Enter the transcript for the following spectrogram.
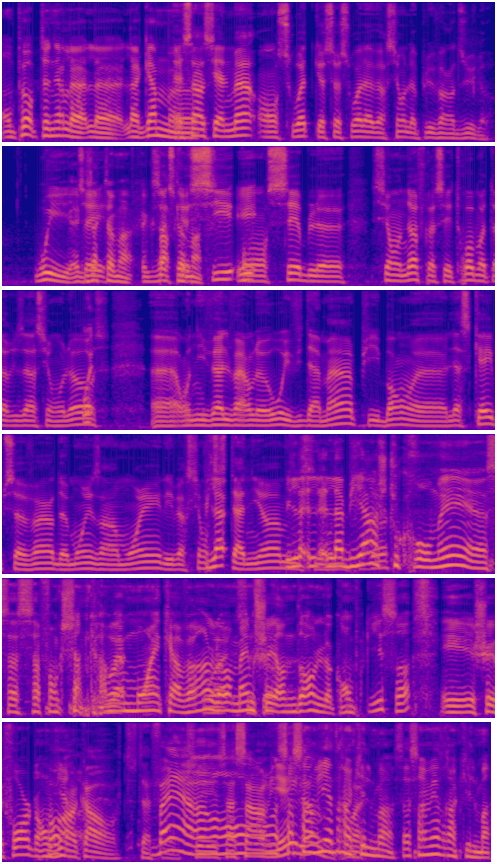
on, peut obtenir la, la- la gamme. euh, Essentiellement, on souhaite que ce soit la version la plus vendue, là. Oui, exactement. Parce que exactement. si Et- on cible, si on offre ces trois motorisations-là, Oui. euh, on nivelle vers le haut, évidemment. Puis bon, euh, l'Escape se vend de moins en moins. Les versions la- titanium. L'habillage tout chromé, euh, ça, ça fonctionne quand Ouais. même moins qu'avant. Ouais, là. Même chez ça. Honda, on l'a compris, ça. Et chez Ford, on Pas vient... encore, tout à fait. Ben, ça s'en vient. Ça s'en vient Ouais. tranquillement. Ça s'en vient tranquillement.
